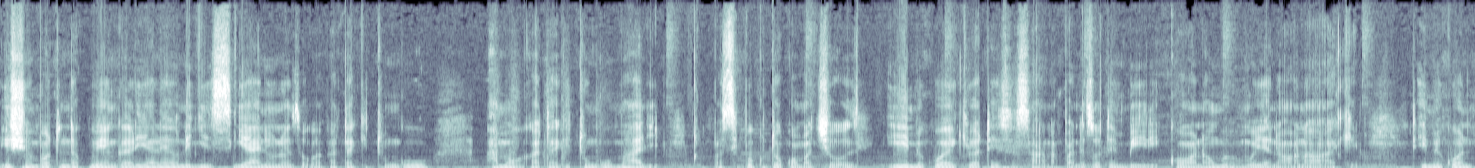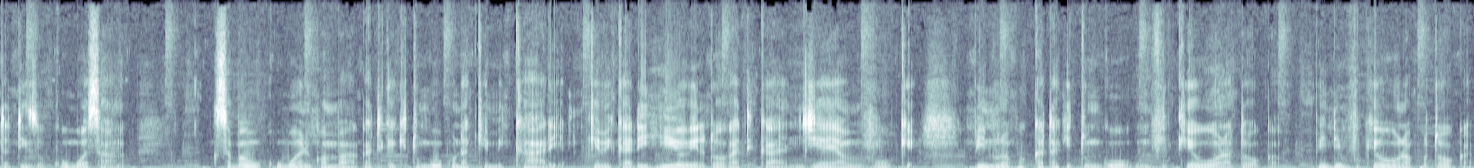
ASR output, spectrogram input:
Issue ambayo tunaenda kuiangalia leo ni jinsi gani unaweza ukakata kitunguu ama ukakata kitunguu maji pasipo kutokwa machozi. Hii imekuwa ikiwatesa sana pande zote mbili, kwa wanaume pamoja na wanawake. Imekuwa ni tatizo kubwa sana. Sababu kubwa ni kwamba katika kitunguu kuna kemikali. Kemikali hiyo inatoka katika njia ya mvuke. Pindi unapokata kitunguu, mvuke huo unatoka. Pindi mvuke huo unapotoka,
